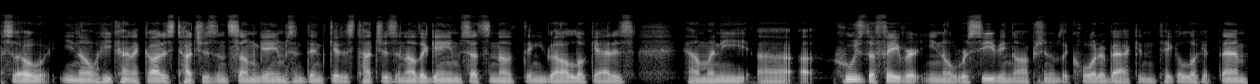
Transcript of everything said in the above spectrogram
so, you know, he kind of got his touches in some games and didn't get his touches in other games. That's another thing you got to look at is how many, uh, uh, who's the favorite, you know, receiving option of the quarterback and take a look at them.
